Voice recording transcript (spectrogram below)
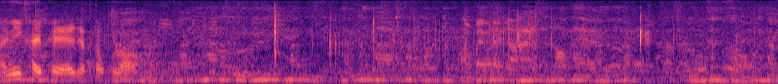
อันนี้ใครแพ้จะตกรอบนะภายใน5นาทีนี้ท่านยังไม่มานะครับเราจะปรับให้ได้ในรอบแรกเลยนะครับดูชั้นสองนะครับ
